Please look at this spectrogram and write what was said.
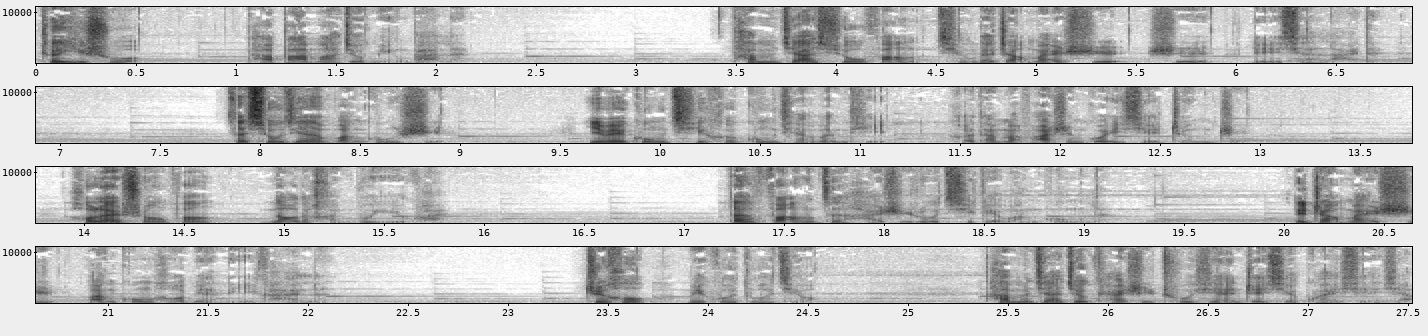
这一说。他爸妈就明白了。他们家修房请的掌脉师是临县来的，在修建完工时，因为工期和工钱问题和他们发生过一些争执，后来双方闹得很不愉快。但房子还是如期给完工了。那掌脉师完工后便离开了。之后没过多久，他们家就开始出现这些怪现象。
